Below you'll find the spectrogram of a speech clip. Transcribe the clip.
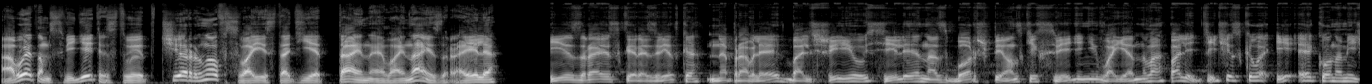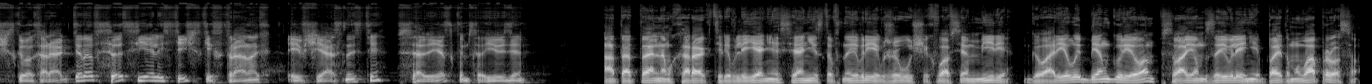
Об этом свидетельствует Чернов в своей статье Тайная война Израиля. Израильская разведка направляет большие усилия на сбор шпионских сведений военного, политического и экономического характера в социалистических странах и в частности в Советском Союзе. О тотальном характере влияния сионистов на евреев, живущих во всем мире, говорил и Бен-Гурион в своем заявлении по этому вопросу.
